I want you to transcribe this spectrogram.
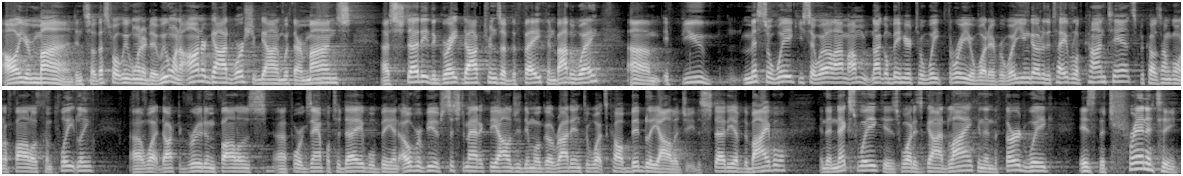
All your mind. And so that's what we want to do. We want to honor God, worship God with our minds, uh, study the great doctrines of the faith. And by the way, um, if you miss a week, you say, Well, I'm, I'm not going to be here till week three or whatever. Well, you can go to the table of contents because I'm going to follow completely uh, what Dr. Grudem follows. Uh, for example, today will be an overview of systematic theology, then we'll go right into what's called bibliology, the study of the Bible. And then next week is what is God like? And then the third week is the Trinity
